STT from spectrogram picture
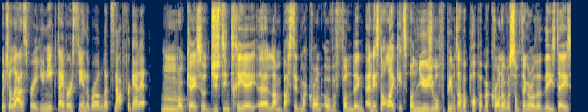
which allows for a unique diversity in the world. Let's not forget it. Mm, okay, so Justine Triet uh, lambasted Macron over funding. And it's not like it's unusual for people to have a pop at Macron over something or other these days.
